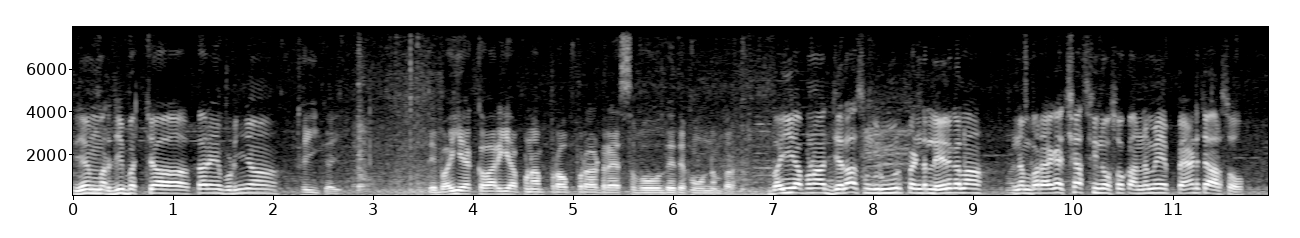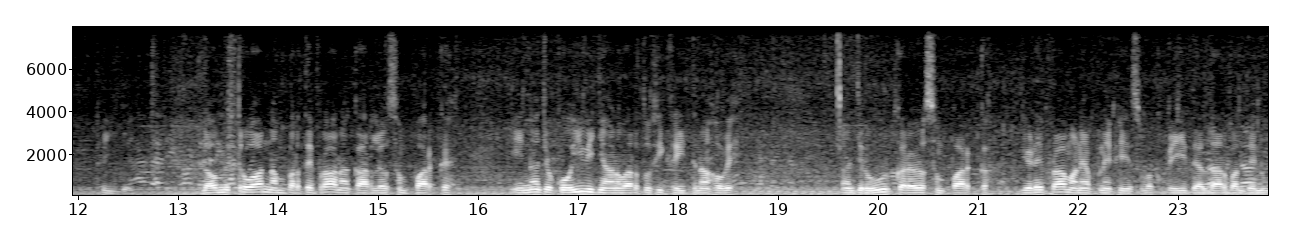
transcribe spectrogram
ਜਿਵੇਂ ਮਰਜ਼ੀ ਬੱਚਾ ਘਰੇ ਬੁੜੀਆਂ। ਠੀਕ ਹੈ ਜੀ। ਤੇ ਬਾਈ ਇੱਕ ਵਾਰੀ ਆਪਣਾ ਪ੍ਰੋਪਰ ਐਡਰੈਸ ਬੋਲ ਦੇ ਤੇ ਫੋਨ ਨੰਬਰ ਬਾਈ ਆਪਣਾ ਜ਼ਿਲ੍ਹਾ ਸੰਗਰੂਰ ਪਿੰਡ ਲੇਰ ਕਲਾਂ ਨੰਬਰ ਹੈਗਾ 86991 65400 ਠੀਕ ਹੈ ਜੀ। ਲਓ ਮਿੱਤਰੋ ਆ ਨੰਬਰ ਤੇ ਭਰਾ ਨਾਲ ਕਰ ਲਿਓ ਸੰਪਰਕ। ਇਹਨਾਂ ਚੋਂ ਕੋਈ ਵੀ ਜਾਨਵਰ ਤੁਸੀਂ ਖਰੀਦਣਾ ਹੋਵੇ ਤਾਂ ਜਰੂਰ ਕਰਿਓ ਸੰਪਰਕ। ਜਿਹੜੇ ਭਰਾਵਾਂ ਨੇ ਆਪਣੇ ਫੇਸਬੁੱਕ ਪੇਜ ਦਿਲਦਾਰ ਬੰਦੇ ਨੂੰ।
